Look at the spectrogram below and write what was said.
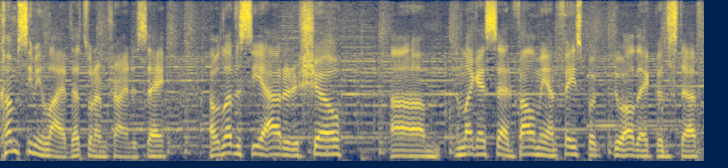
Come see me live. That's what I'm trying to say. I would love to see you out at a show. Um, and like I said, follow me on Facebook. Do all that good stuff.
